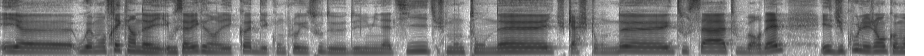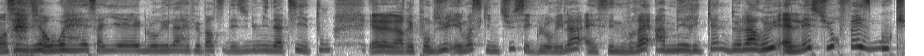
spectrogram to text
et euh, où elle montrait qu'un œil. Et vous savez que dans les codes des complots et tout de, Illuminati, tu montes ton œil, tu caches ton œil, tout ça, tout le bordel. Et du coup, les gens commencé à dire Ouais, ça y est, Glorilla, elle fait partie des Illuminati et tout. Et elle, elle a répondu. Et moi, ce qui me tue, c'est Glorilla, elle, c'est une vraie américaine de la rue. Elle est sur Facebook.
